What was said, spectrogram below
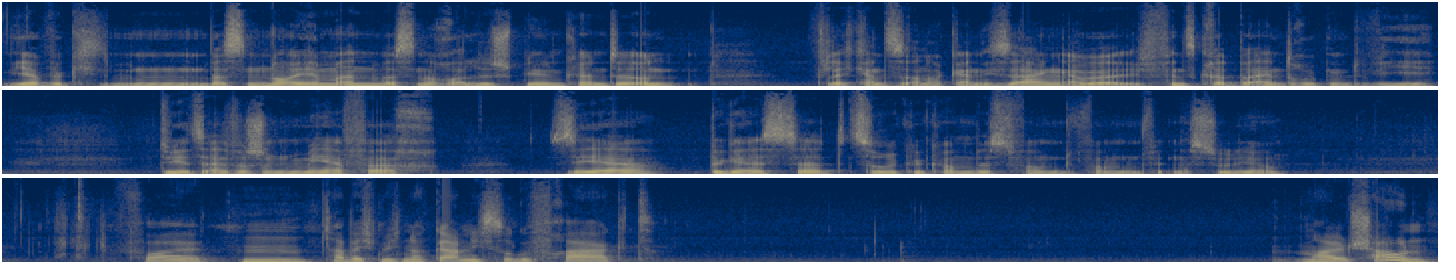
ja wirklich was Neuem an, was eine Rolle spielen könnte? Und vielleicht kannst du es auch noch gar nicht sagen, aber ich finde es gerade beeindruckend, wie du jetzt einfach schon mehrfach sehr begeistert zurückgekommen bist vom, vom Fitnessstudio. Voll. Hm. Habe ich mich noch gar nicht so gefragt. Mal schauen.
